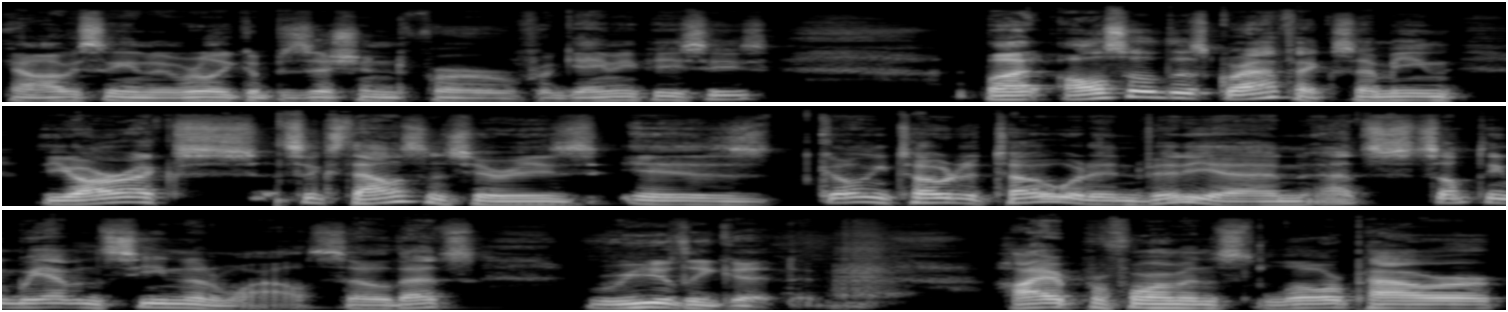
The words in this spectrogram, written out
you know, obviously in a really good position for, for gaming PCs. But also this graphics. I mean, the RX 6000 series is going toe to toe with NVIDIA, and that's something we haven't seen in a while. So that's really good. Higher performance, lower power,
